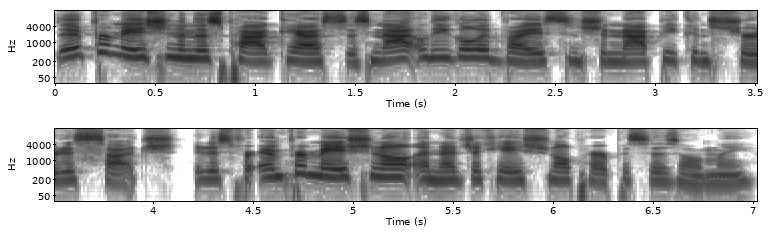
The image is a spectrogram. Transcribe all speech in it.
The information in this podcast is not legal advice and should not be construed as such. It is for informational and educational purposes only.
